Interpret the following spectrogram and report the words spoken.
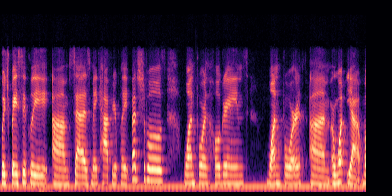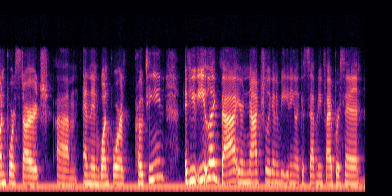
which basically um, says make half your plate vegetables, one fourth whole grains, one fourth um, or one yeah one fourth starch um, and then one fourth protein. If you eat like that you're naturally going to be eating like a 75%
